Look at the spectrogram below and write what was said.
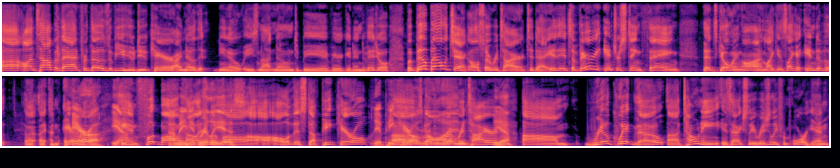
Uh, on top of that, for those of you who do care, I know that you know he's not known to be a very good individual, but Bill Belichick also retired today. It, it's a very interesting thing that's going on. Like it's like an end of a, uh, an era, Era, yeah. in football. I mean, it college really is. uh, all of this stuff. Pete Carroll, Yeah, Pete Carroll's re- re- gone. retired. Yeah. Um, real quick though, uh, Tony is actually originally from Oregon.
